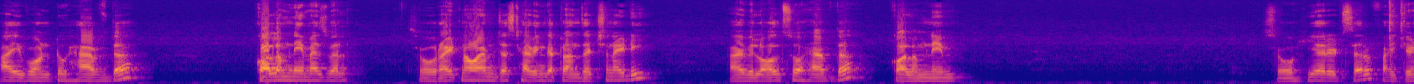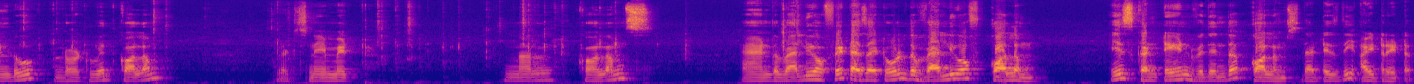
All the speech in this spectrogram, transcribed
I want to have the column name as well so right now I'm just having the transaction ID I will also have the column name. So here itself I can do dot with column. Let's name it null columns. And the value of it as I told the value of column is contained within the columns. That is the iterator.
